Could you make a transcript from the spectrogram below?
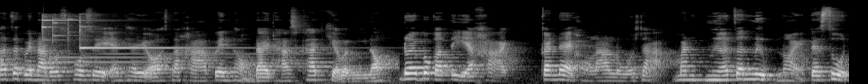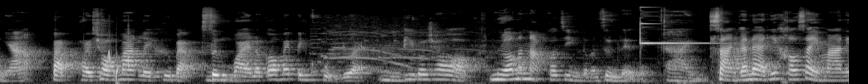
ก็จะเป็น Naros Pose Anterios นะคะ เป็นของ d i t a s คาดเขียวแบบนี้เนาะโดยปกติอะค่ะ กันแดดของ La Roche อะมันเนื้อจะหนึบหน่อย แต่สูตรเนี้ยแบบพลอยชอบมากเลยคือแบบซึมไวแล้วก็ไม่เป็นขุยด้วย อืมพี่ก็ชอบ เนื้อมันหนักก็จริงแต่มันซึมเร็ว ใช่ สารกันแดดที่เขาใส่มาใน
